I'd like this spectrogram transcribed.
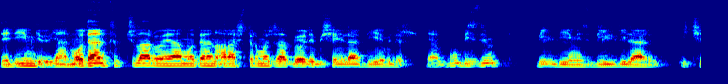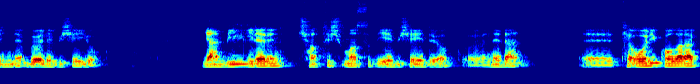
Dediğim gibi yani modern tıpçılar veya modern araştırmacılar böyle bir şeyler diyebilir. Yani bu bizim bildiğimiz bilgiler içinde böyle bir şey yok. Yani bilgilerin çatışması diye bir şey de yok. Neden? Ee, teorik olarak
